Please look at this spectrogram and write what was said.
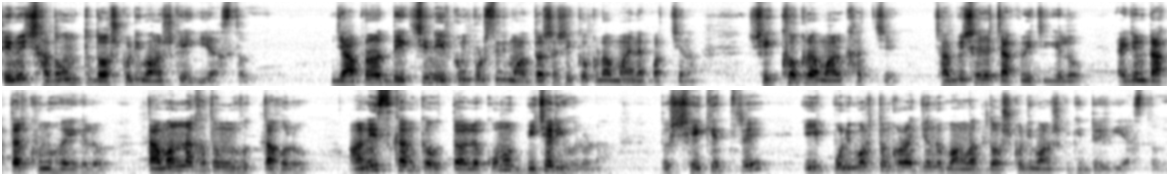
তেমনি সাধারণত দশ কোটি মানুষকে এগিয়ে আসতে হবে। যে আপনারা দেখছেন এরকম পরিস্থিতি, মাদ্রাসা শিক্ষকরা মায়না পাচ্ছে না, শিক্ষকরা মার খাচ্ছে, ছাব্বিশ হাজার চাকরি গেল, একজন ডাক্তার খুন হয়ে গেল তামান্না খাতুন হত্যা হলো, আনিস খানকে হত্যা হলো, কোনো বিচারই হলো না। তো সেক্ষেত্রে এই পরিবর্তন করার জন্য বাংলার দশ কোটি মানুষকে কিন্তু এগিয়ে আসতে হবে।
